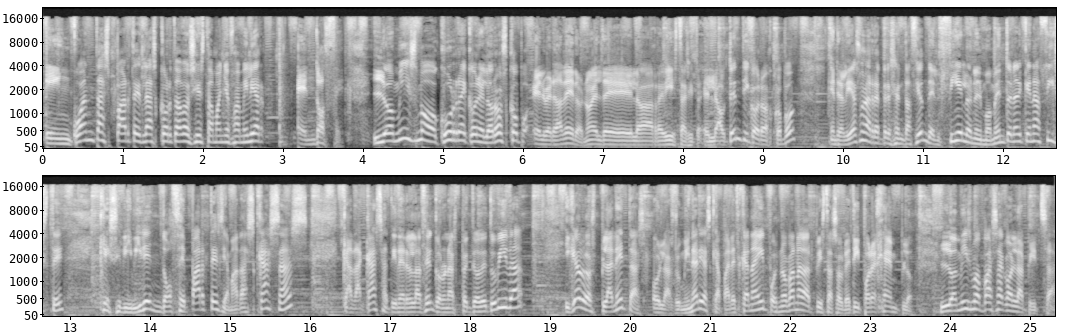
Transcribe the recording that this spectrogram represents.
¿En cuántas partes le has cortado si es tamaño familiar? En 12. Lo mismo ocurre con el horóscopo, el verdadero, no el de las revistas. El auténtico horóscopo, en realidad es una representación del cielo en el momento en el que naciste, que se divide en 12 partes llamadas casas. Cada casa tiene relación con un aspecto de tu vida. Y claro, los planetas o las luminarias que aparezcan ahí, pues nos van a dar pistas sobre ti. Por ejemplo, lo mismo pasa con la pizza.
